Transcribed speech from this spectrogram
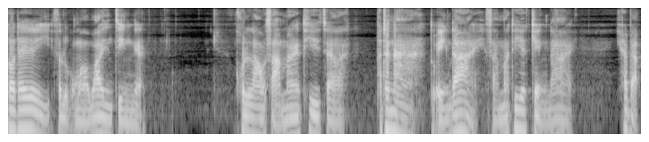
ก็ได้สรุปออกมาว่าจริง ๆ เนี่ย คนเราสามารถที่จะพัฒนาตัวเองได้ สามารถที่จะเก่งได้ แค่แบบ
